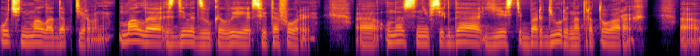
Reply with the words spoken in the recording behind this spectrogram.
очень мало адаптированы. Мало сделать звуковые светофоры. А, у нас не всегда есть бордюры на тротуарах а,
